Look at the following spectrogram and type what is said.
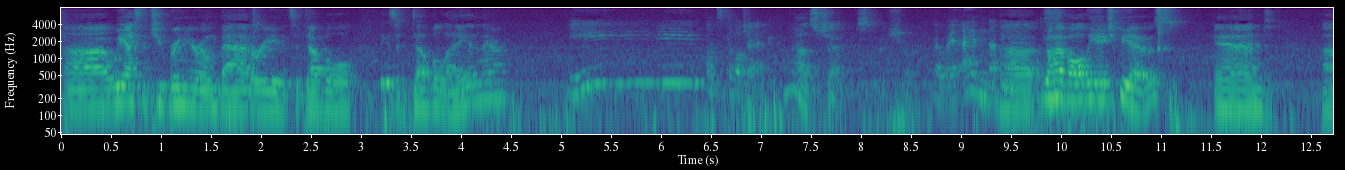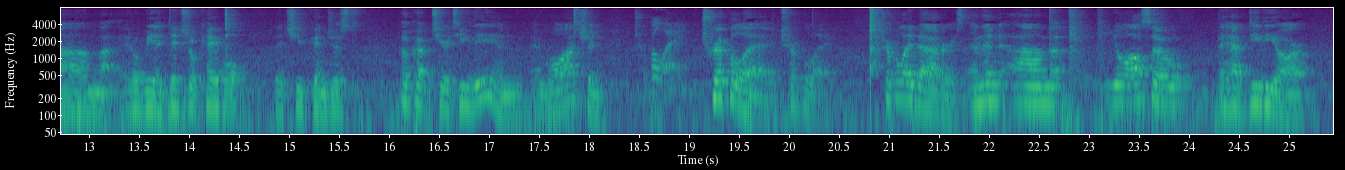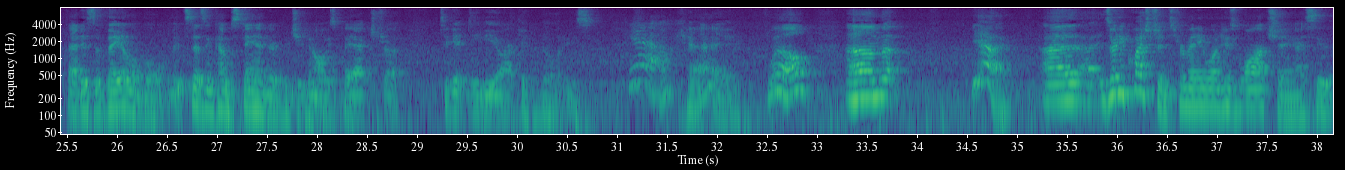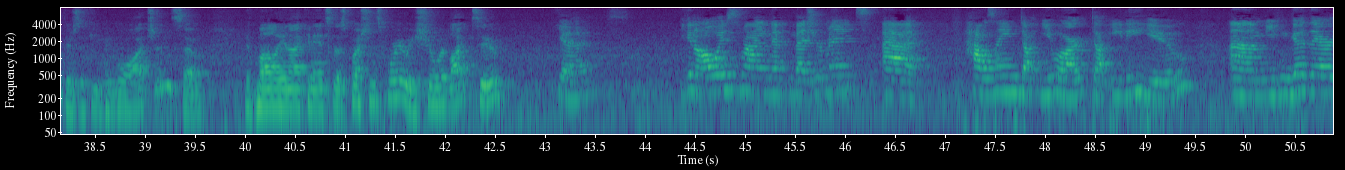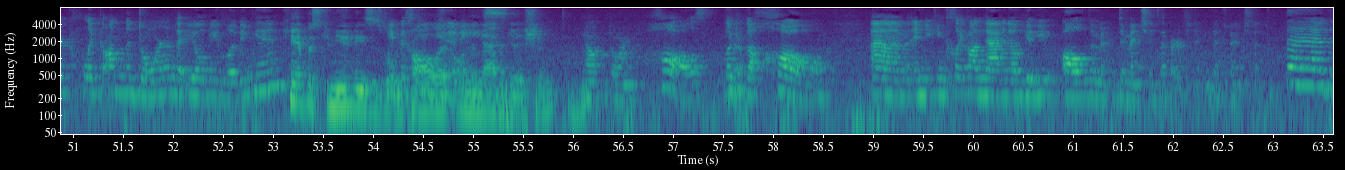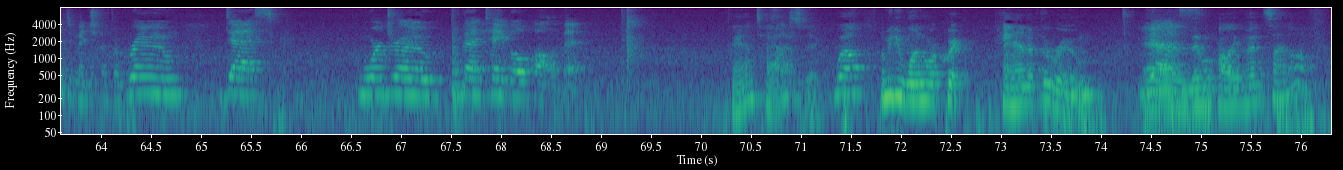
Uh, we ask that you bring your own battery. It's a double. I think it's a double A in there. Yee- Let's double check. Well, let's check. Just to make sure. Oh wait, I have nubby Uh, you'll have all the HBOs, and um, it'll be a digital cable that you can just hook up to your TV and, and watch. And triple A. AAA, AAA, AAA batteries, and then um, you'll also they have DVR that is available. It doesn't come standard, but you can always pay extra to get DVR capabilities. Yeah. Okay. Well, um, yeah. Uh, is there any questions from anyone who's watching? I see that there's a few people watching, so if Molly and I can answer those questions for you, we sure would like to. Yes. You can always find measurements at housing.uark.edu. Um, you can go there, click on the dorm that you'll be living in. Campus communities is what Campus we call it on the navigation. Mhm. Not dorm, halls. Look Yeah. at the hall. Um, and you can click on that and it'll give you all the dimensions of everything. The dimension of the bed, the dimension of the room, desk, wardrobe, bed table, all of it. Fantastic. Well, let me do one more quick pan of the room, and Yes. then we'll probably go ahead and sign off.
